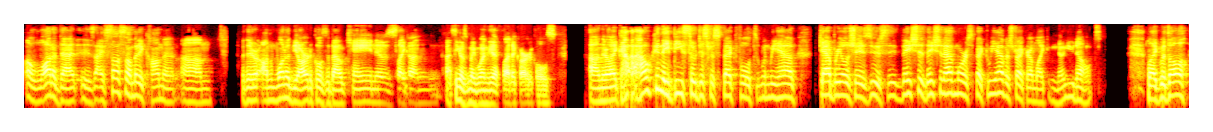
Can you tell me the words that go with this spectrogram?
a lot of that is I saw somebody comment um, there on one of the articles about Kane. It was like on I think it was maybe one of the athletic articles. Um, they're like, how, can they be so disrespectful to when we have Gabriel Jesus? They should they should have more respect. We have a striker. I'm like, no, you don't. Like with all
